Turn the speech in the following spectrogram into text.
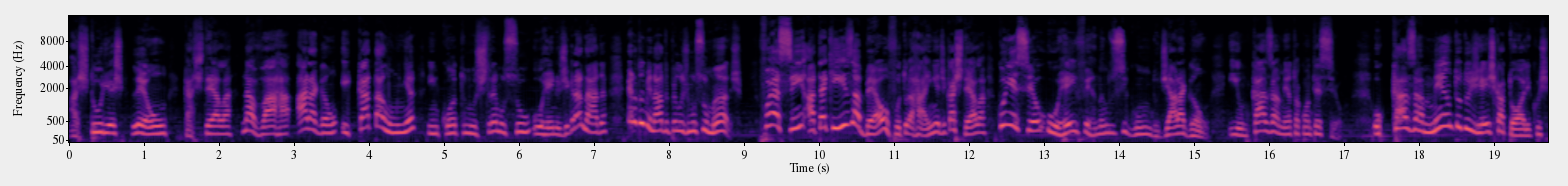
Astúrias, Leão, Castela, Navarra, Aragão e Catalunha, enquanto no extremo sul o reino de Granada era dominado pelos muçulmanos. Foi assim até que Isabel, futura rainha de Castela, conheceu o rei Fernando II de Aragão e um casamento aconteceu. O casamento dos reis católicos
